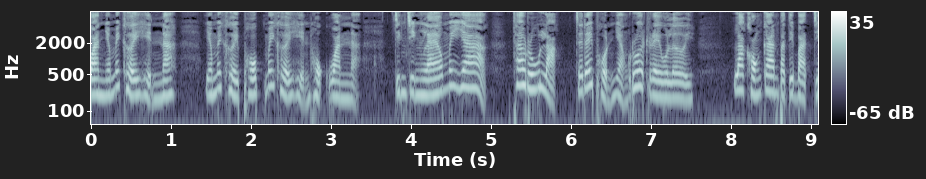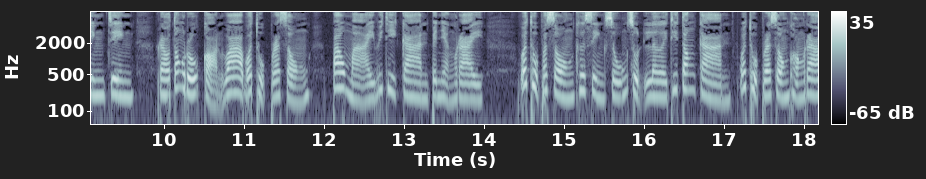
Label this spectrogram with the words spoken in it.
วันยังไม่เคยเห็นนะ ยังไม่เคยพบไม่เคยเห็นหกวันน่ะ จริง ๆ แล้วไม่ยาก ถ้ารู้หลักจะได้ผลอย่างรวดเร็วเลย หลักของการปฏิบัติจริง ๆ เราต้องรู้ก่อนว่าวัตถุประสงค์ เป้าหมายวิธีการเป็นอย่างไร วัตถุประสงค์คือสิ่งสูงสุดเลยที่ต้องการ วัตถุประสงค์ของเรา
